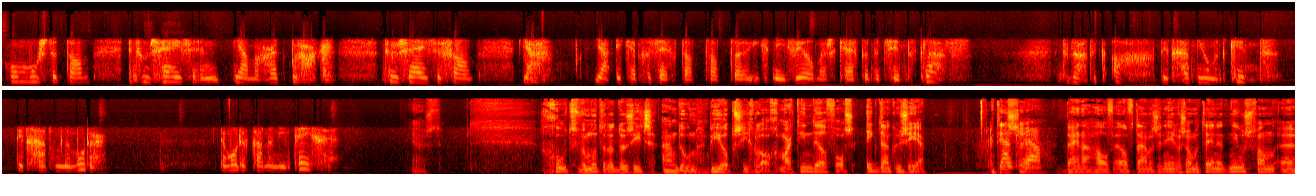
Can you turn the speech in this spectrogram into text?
hoe moest het dan? En toen zei ze, en ja, mijn hart brak. Toen zei ze van, ja, ja ik heb gezegd dat, dat eh, ik het niet wil, maar ze krijgt het met Sinterklaas. En toen dacht ik, ach, dit gaat niet om het kind. Dit gaat om de moeder. De moeder kan er niet tegen. Juist. Goed, we moeten er dus iets aan doen. Biopsycholoog Martien Delvos, ik dank u zeer. Het Dank is eh, bijna half elf, dames en heren. Zometeen het nieuws van uh,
